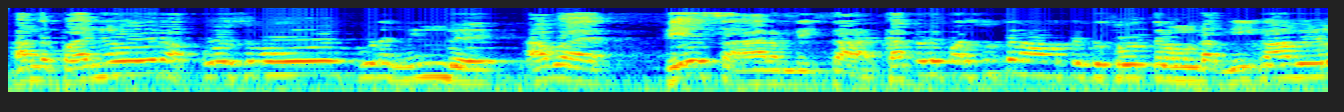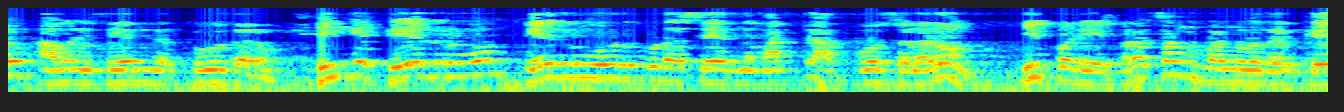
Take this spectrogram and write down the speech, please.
அந்த பதினோரு அப்போசனோடு கூட நின்று அவர் பேச ஆரம்பித்தார். கத்திர பரசுத்தராமத்துக்கு சோத்திரம் உண்டா? மிகாவேலும் அவரை சேர்ந்த தூதரும். இங்கே பேதுருவும் பேதுருவோடு கூட சேர்ந்த மற்ற அப்போசலரும் இப்படி பிரசங்கம் பண்ணுவதற்கு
